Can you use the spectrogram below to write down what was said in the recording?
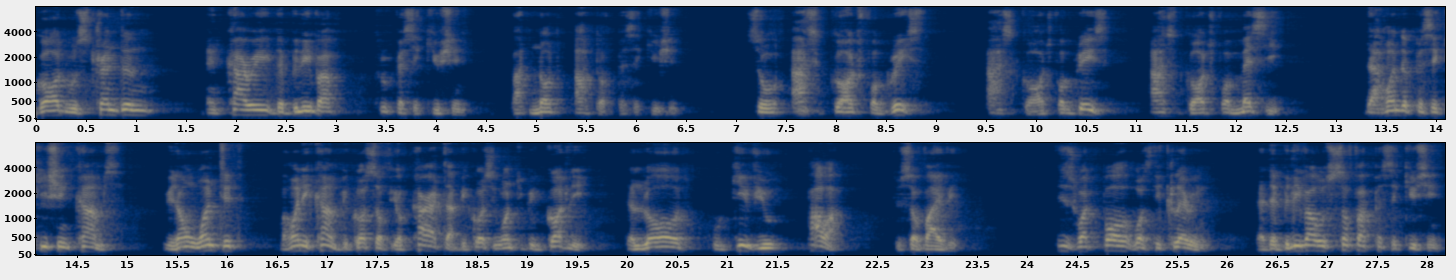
God will strengthen and carry the believer through persecution, but not out of persecution. So ask God for grace. Ask God for grace. Ask God for mercy. That when the persecution comes, you don't want it, but when it comes because of your character, because you want to be godly, the Lord will give you power to survive it. This is what Paul was declaring that the believer will suffer persecution.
